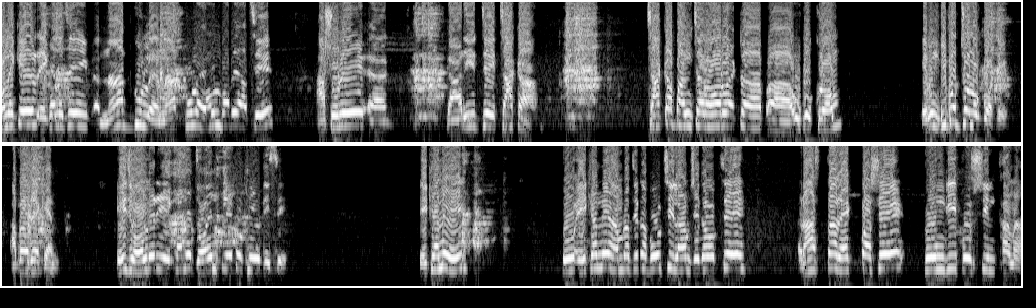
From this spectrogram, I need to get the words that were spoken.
অনেকের এখানে যে নাটগুলো নাটগুলো এমন ভাবে আছে, আসলে গাড়ির যে চাকা চাকা পাংচার হওয়ারও একটা উপক্রম এবং বিপজ্জনক বটে, আপনারা দেখেন। এই যে অলরেডি এখানে জয়েন্ট প্লেটও খেয়ে দিছে। এখানে তো এখানে আমরা যেটা বলছিলাম, সেটা হচ্ছে রাস্তার এক পাশে টঙ্গী পশ্চিম থানা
